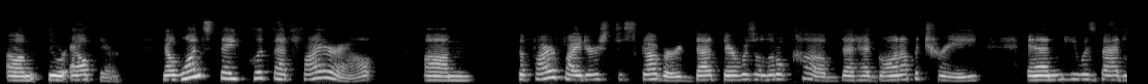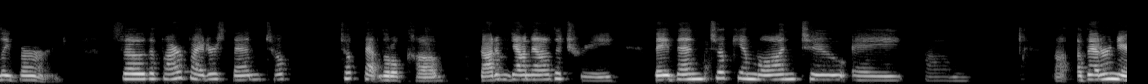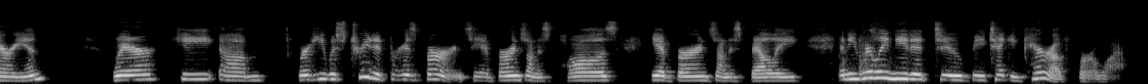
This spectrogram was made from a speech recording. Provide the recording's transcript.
um, who were out there. Now, once they put that fire out, um, the firefighters discovered that there was a little cub that had gone up a tree and he was badly burned. So the firefighters then took took that little cub, got him down out of the tree. They then took him on to a um, a veterinarian where he um, where he was treated for his burns. He had burns on his paws, he had burns on his belly, and he really needed to be taken care of for a while.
